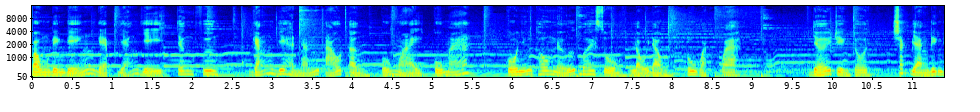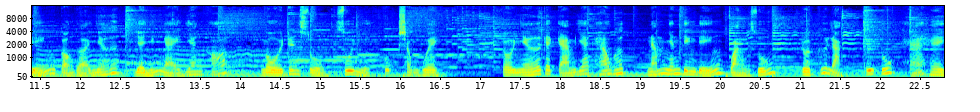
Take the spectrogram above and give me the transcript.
Bông điên điển đẹp giản dị, chân phương gắn với hình ảnh tảo tần của ngoại, của má, của những thôn nữ bơi xuồng lội đồng thu hoạch qua. Với riêng tôi, sắc vàng điên điển còn gợi nhớ về những ngày gian khó ngồi trên xuồng xuôi ngược khúc sông quê. Tôi nhớ cái cảm giác háo hức nắm nhánh điên điển quằn xuống rồi cứ lặt cứ tuốt hả hê.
